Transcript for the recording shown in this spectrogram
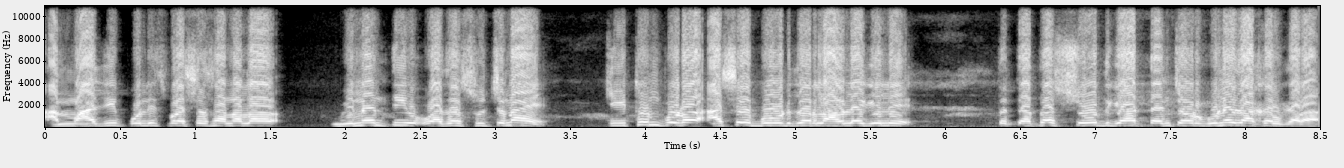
माझी पोलीस प्रशासनाला विनंती माझा सूचना आहे की इथून पुढे असे बोर्ड जर लावले गेले तर त्याचा शोध घ्या त्यांच्यावर गुन्हे दाखल करा.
